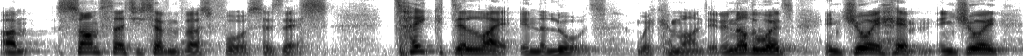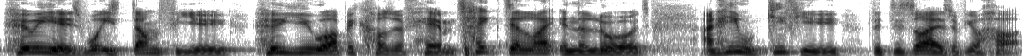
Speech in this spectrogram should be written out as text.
Um, Psalm 37, verse 4 says this Take delight in the Lord, we're commanded. In other words, enjoy Him, enjoy who He is, what He's done for you, who you are because of Him. Take delight in the Lord, and He will give you the desires of your heart.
